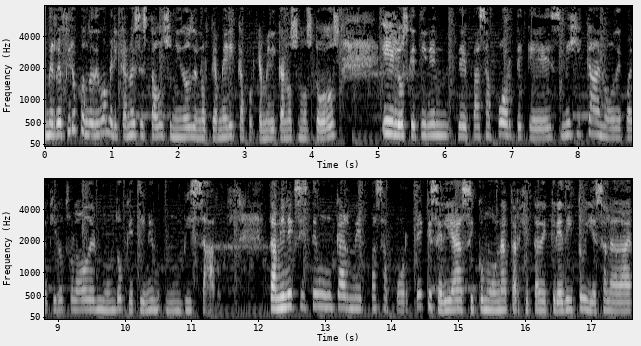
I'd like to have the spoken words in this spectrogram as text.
me refiero cuando digo americano es Estados Unidos de Norteamérica, porque americanos somos todos y los que tienen de pasaporte que es mexicano o de cualquier otro lado del mundo que tienen un visado. También existe un carnet pasaporte que sería así como una tarjeta de crédito y esa la da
